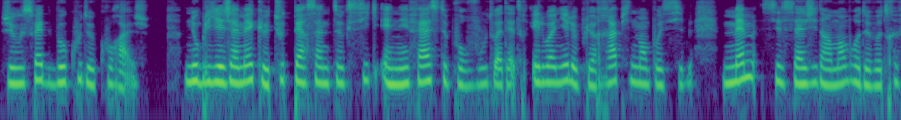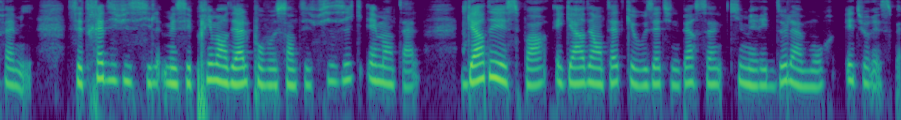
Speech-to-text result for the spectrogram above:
je vous souhaite beaucoup de courage. N'oubliez jamais que toute personne toxique et néfaste pour vous doit être éloignée le plus rapidement possible, même s'il s'agit d'un membre de votre famille. C'est très difficile, mais c'est primordial pour vos santé physique et mentale. Gardez espoir et gardez en tête que vous êtes une personne qui mérite de l'amour et du respect.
